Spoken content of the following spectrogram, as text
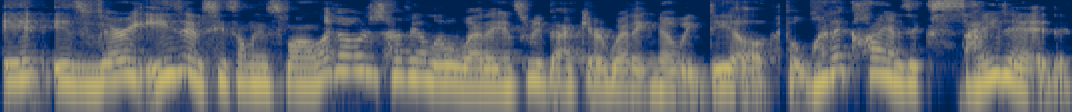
it is very easy to see something small like oh we're just having a little wedding it's gonna be a backyard wedding no big deal but when a client is excited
